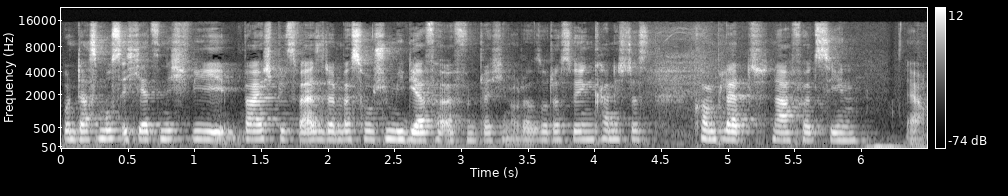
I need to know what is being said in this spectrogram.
Und das muss ich jetzt nicht wie beispielsweise dann bei Social Media veröffentlichen oder so. Deswegen kann ich das komplett nachvollziehen. Ja.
